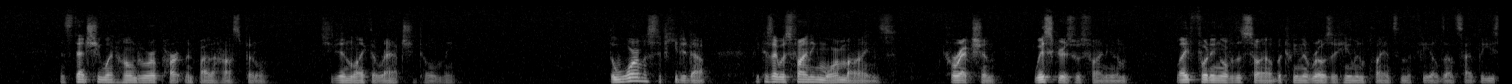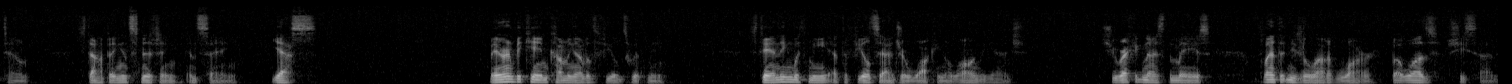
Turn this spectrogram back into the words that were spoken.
Instead, she went home to her apartment by the hospital. She didn't like the rat, she told me. The war must have heated up because I was finding more mines. Correction, Whiskers was finding them, light footing over the soil between the rows of human plants in the fields outside Leestown, stopping and sniffing and saying, Yes. Marin became coming out of the fields with me, standing with me at the field's edge or walking along the edge. She recognized the maize, a plant that needed a lot of water, but was, she said,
